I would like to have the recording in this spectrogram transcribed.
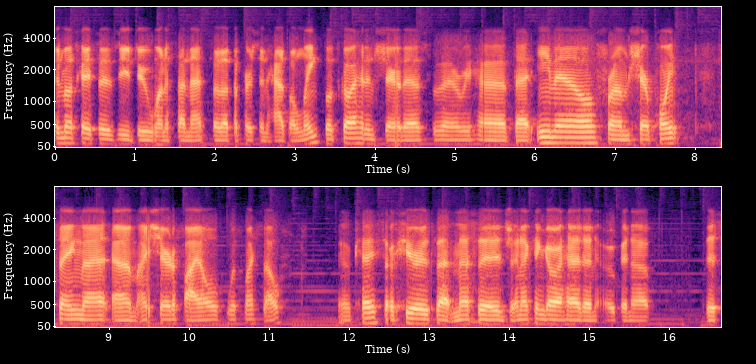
In most cases, you do want to send that so that the person has a link. Let's go ahead and share this. There we have that email from SharePoint saying that um, I shared a file with myself. Okay, so here is that message, and I can go ahead and open up this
